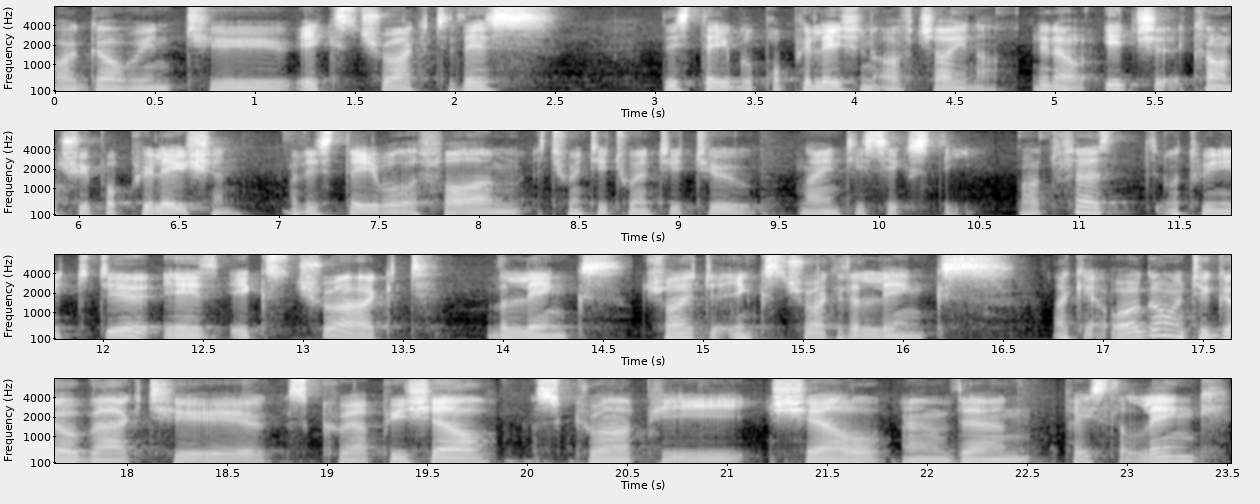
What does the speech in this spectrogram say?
we're going to extract this this table population of China. You know each country population this table from 2020 to 1960 but first what we need to do is extract the links. Try to extract the links. Okay, we're going to go back to Scrapy Shell, Scrapy Shell, and then paste the link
